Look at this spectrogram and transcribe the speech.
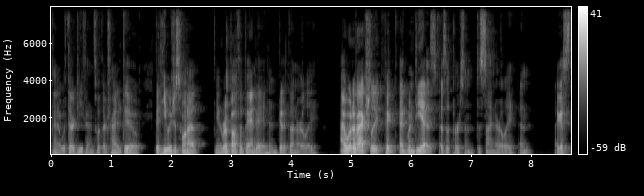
kind of with their defense, what they're trying to do. That he would just want to you know, rip off the band aid and get it done early. I would have actually picked Edwin Diaz as a person to sign early, and I guess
